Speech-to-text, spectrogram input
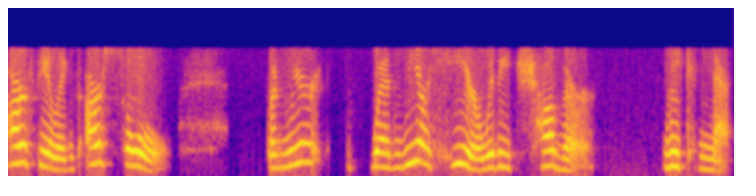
our feelings, our soul, when we're when we are here with each other, we connect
